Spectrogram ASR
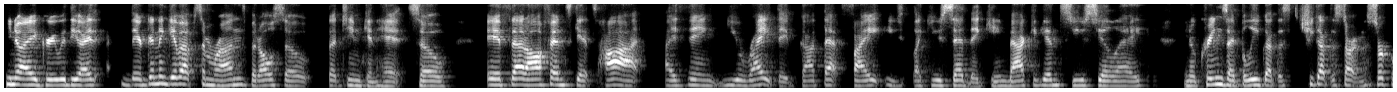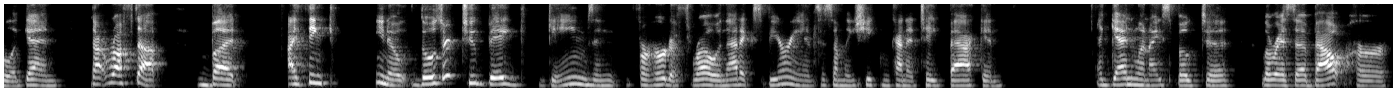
You know, I agree with you. I, they're going to give up some runs, but also that team can hit. So if that offense gets hot, I think you're right. They've got that fight. Like you said, they came back against UCLA. You know, Krings, I believe, got this. She got the start in the circle again. Got roughed up, but I think you know those are two big games, and for her to throw and that experience is something she can kind of take back. And again, when I spoke to Larissa about her,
